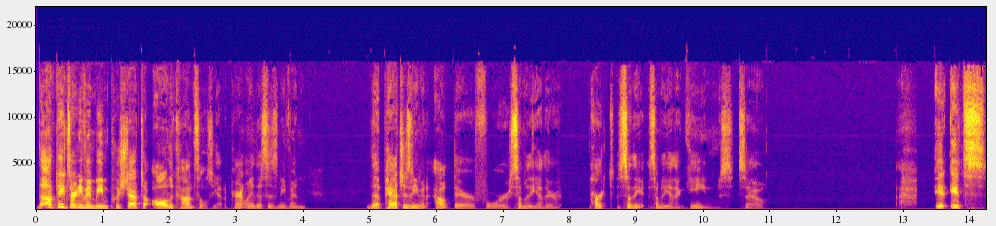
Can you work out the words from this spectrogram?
the updates aren't even being pushed out to all the consoles yet apparently this isn't even the patch isn't even out there for some of the other parts so the some of the other games so it it's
